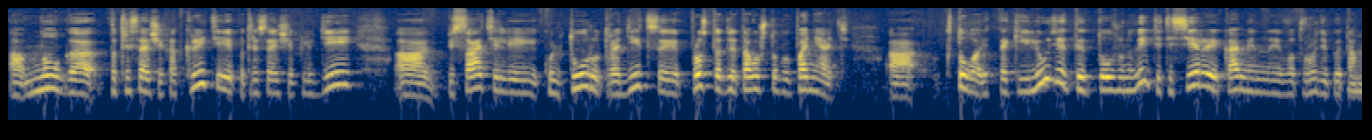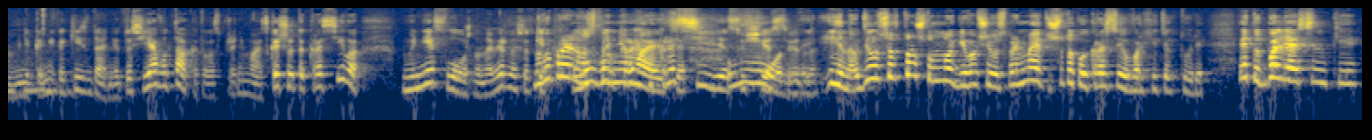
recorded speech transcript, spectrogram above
много потрясающих открытий, потрясающих людей, а, писателей, культуру, традиции, просто для того, чтобы понять, а, кто такие люди, ты должен увидеть эти серые каменные, вот вроде бы там ника- никакие здания. То есть я вот так это воспринимаю. Сказать, что это красиво, мне сложно. Наверное, все-таки Ну, вы правильно воспринимаете. красивее Вот. существенно. Инна, дело все в том, что многие вообще воспринимают, что такое красиво в архитектуре. Это балясинки,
